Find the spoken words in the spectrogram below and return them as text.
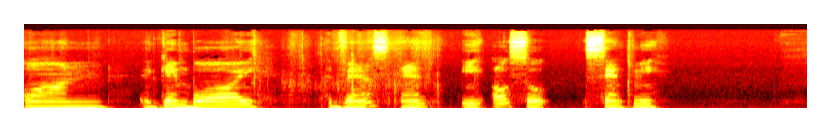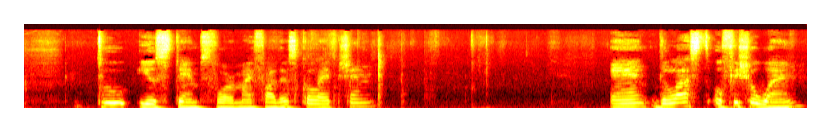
on Game Boy Advance, and he also sent me two used stamps for my father's collection. And the last official one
